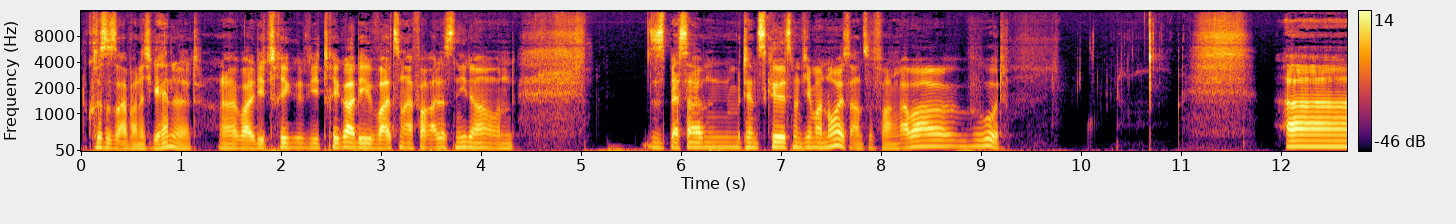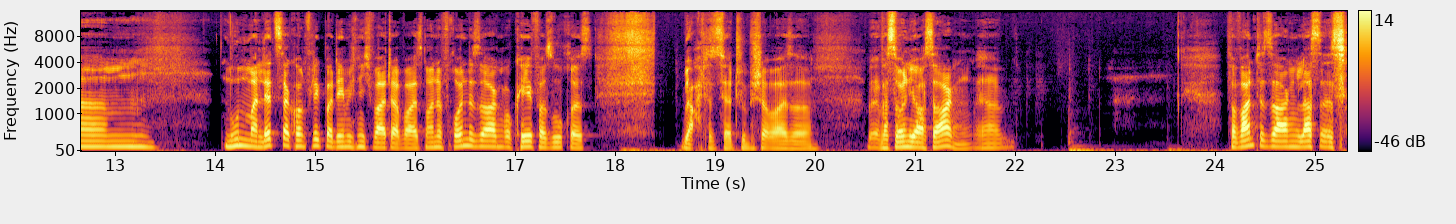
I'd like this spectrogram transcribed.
du kriegst es einfach nicht gehandelt, ne? weil die, Trig die Trigger, die walzen einfach alles nieder und es ist besser, mit den Skills mit jemand Neues anzufangen, aber gut. Ähm, nun mein letzter Konflikt, bei dem ich nicht weiter weiß. Meine Freunde sagen, okay, versuche es. Ja, das ist ja typischerweise was sollen die auch sagen? Ja. Verwandte sagen, lass es.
